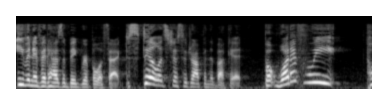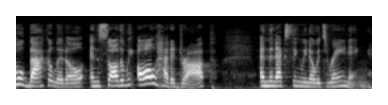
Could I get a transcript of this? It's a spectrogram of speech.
Even if it has a big ripple effect. Still, it's just a drop in the bucket. But what if we pulled back a little and saw that we all had a drop and the next thing we know, it's raining?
